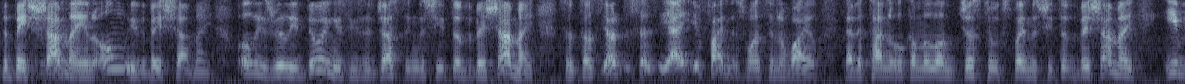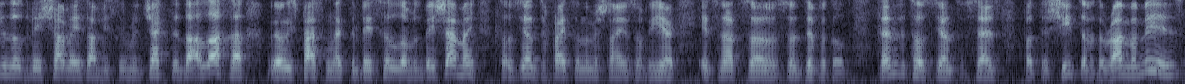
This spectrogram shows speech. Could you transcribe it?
the Beishamai and only the Beishamai. All he's really doing is he's adjusting the shita of the Beishamai. So Tos says, yeah, you find this once in a while that a Tana will come along just to explain the shita of the Beishamai, even though the Beishamai has obviously rejected the halacha. We always passing like the Beisil over the Beishamai. Tos Yantif writes in the Mishnayos over here, it's not so so difficult. Then the Tos says, but the shita of the Rambam is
